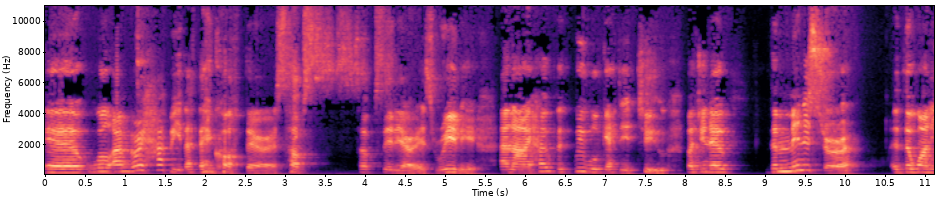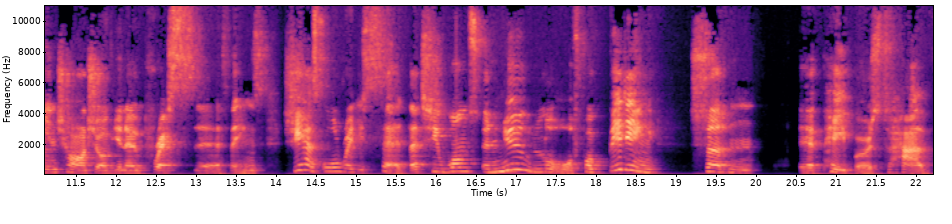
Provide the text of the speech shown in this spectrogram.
Uh, well, I'm very happy that they got their subs- subsidiaries, really, and I hope that we will get it too. But you know, the minister, the one in charge of you know press uh, things, she has already said that she wants a new law forbidding certain uh, papers to have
